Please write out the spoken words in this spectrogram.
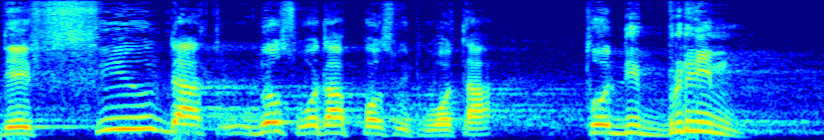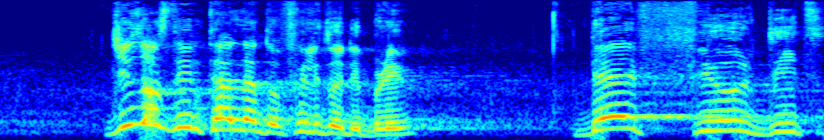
They filled that those water pots with water to the brim. Jesus didn't tell them to fill it to the brim. They filled it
